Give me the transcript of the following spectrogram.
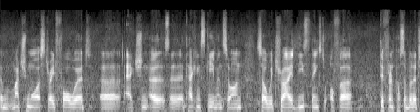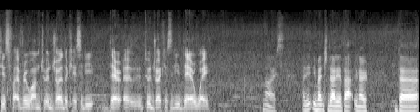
a much more straightforward uh, action, uh, uh attacking scheme, and so on. So we tried these things to offer different possibilities for everyone to enjoy the KCD their uh, to enjoy KCD their way. Nice. And you mentioned earlier that you know the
